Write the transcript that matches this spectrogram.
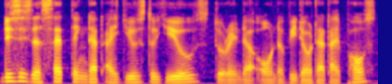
This is the setting that I used to use to render all the video that I post.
